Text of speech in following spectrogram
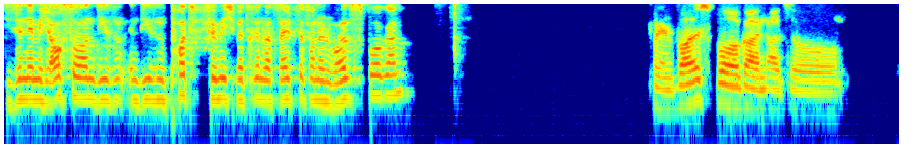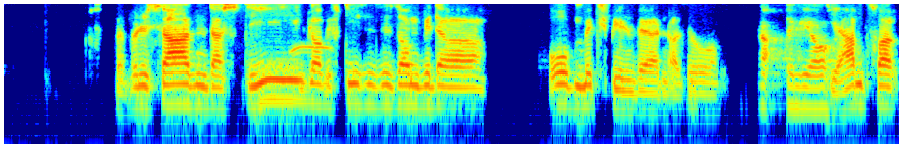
Die sind nämlich auch so in diesem, in diesem Pott für mich mit drin. Was hältst du von den Wolfsburgern? Von den Wolfsburgern, also Da würde ich sagen, dass die, glaube ich, diese Saison wieder oben mitspielen werden. Also Ja, denke ich die auch. haben zwar,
